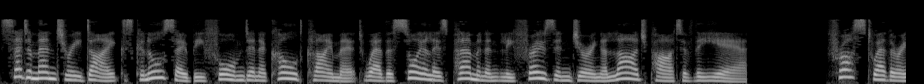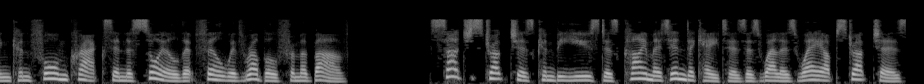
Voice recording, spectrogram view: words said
Sedimentary dikes can also be formed in a cold climate where the soil is permanently frozen during a large part of the year. Frost weathering can form cracks in the soil that fill with rubble from above. Such structures can be used as climate indicators as well as way-up structures.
